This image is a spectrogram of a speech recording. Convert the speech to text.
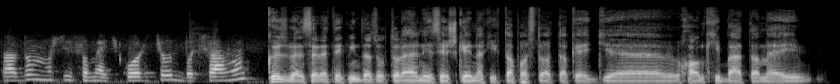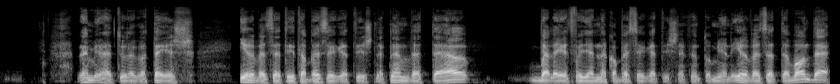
pardon, most iszom egy kortyot, bocsánat. Közben szeretnék mindazoktól elnézést kérni, akik tapasztaltak egy eh, hanghibát, amely remélhetőleg a teljes élvezetét a beszélgetésnek nem vette el, beleért, hogy ennek a beszélgetésnek nem tudom milyen élvezete van, de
